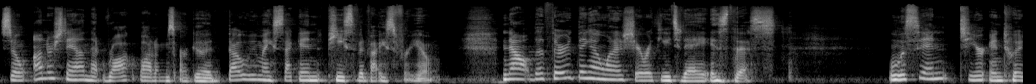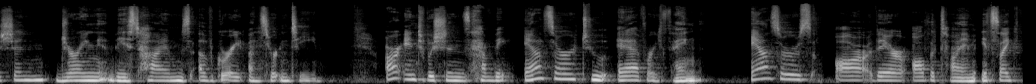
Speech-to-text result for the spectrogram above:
So understand that rock bottoms are good. That would be my second piece of advice for you. Now, the third thing I want to share with you today is this. Listen to your intuition during these times of great uncertainty. Our intuitions have the answer to everything. Answers are there all the time. It's like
